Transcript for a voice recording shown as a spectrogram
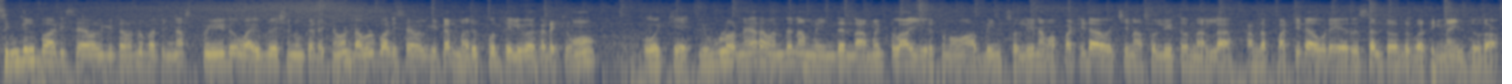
சிங்கிள் பாடி சேவல்கிட்ட வந்து பார்த்திங்கன்னா ஸ்பீடும் வைப்ரேஷனும் கிடைக்கும். டபுள் பாடி சேவல்கிட்ட மறுப்பு தெளிவாக கிடைக்கும். ஓகே இவ்வளோ நேரம் வந்து நம்ம இந்தந்த அமைப்பெலாம் இருக்கணும் அப்படின்னு சொல்லி நம்ம பட்டிடா வச்சு நான் சொல்லிட்டு இருந்தேன்ல அந்த பட்டிடாவுடைய ரிசல்ட் வந்து பார்த்திங்கன்னா இதுதான்.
